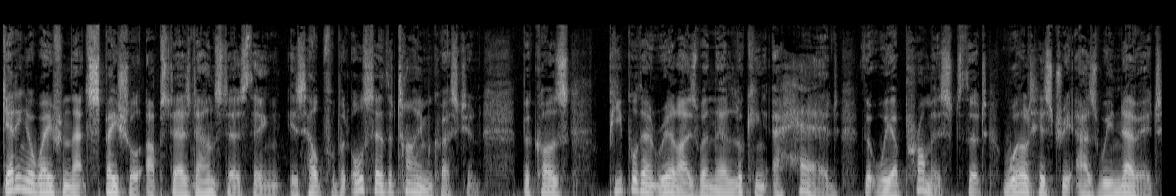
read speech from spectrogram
getting away from that spatial upstairs downstairs thing is helpful, but also the time question, because people don't realize when they're looking ahead that we are promised that world history as we know it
